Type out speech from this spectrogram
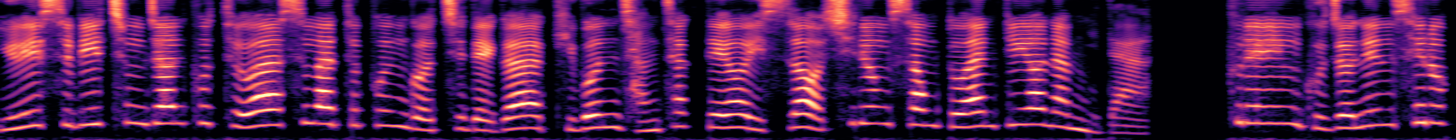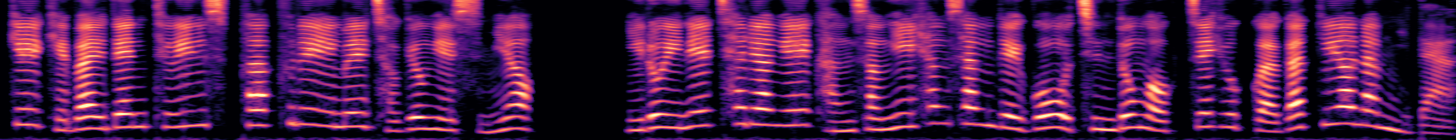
USB 충전 포트와 스마트폰 거치대가 기본 장착되어 있어 실용성 또한 뛰어납니다. 프레임 구조는 새롭게 개발된 트윈 스파 프레임을 적용했으며 이로 인해 차량의 강성이 향상되고 진동 억제 효과가 뛰어납니다.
